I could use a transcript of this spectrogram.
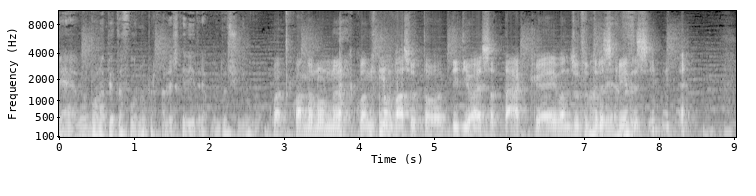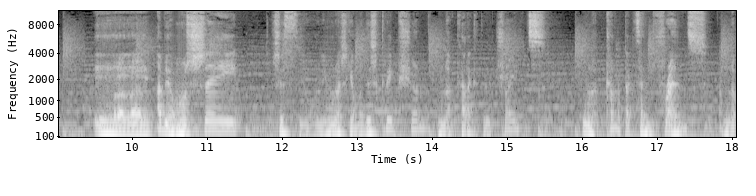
che è una buona piattaforma per fare le schede 3.5. Quando non, quando non va sotto DDoS Attack e vanno giù tutte Va le schede, sì. E abbiamo sei sezioni, una si chiama Description, una Character Traits, una Contacts and Friends, una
